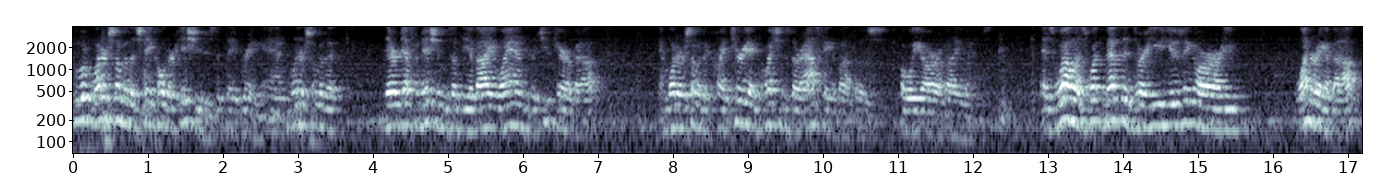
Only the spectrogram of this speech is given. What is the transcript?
Who are, what are some of the stakeholder issues that they bring? And what are some of the, their definitions of the evaluands that you care about? And what are some of the criteria and questions they're asking about those OER evaluands? As well as what methods are you using or are you wondering about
